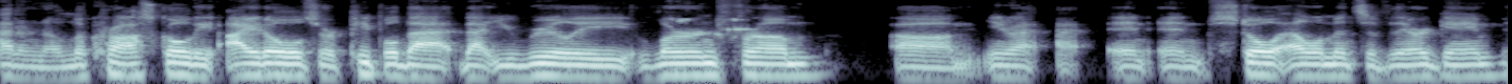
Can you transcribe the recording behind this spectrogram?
I don't know lacrosse goalie idols or people that that you really learned from? Um, you know, and and stole elements of their game.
